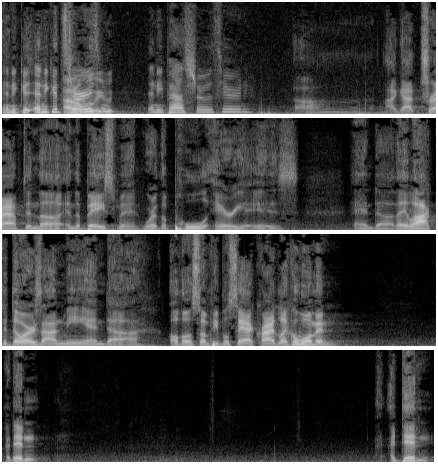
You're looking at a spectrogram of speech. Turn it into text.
Any good any good I don't stories? believe from Any past shows here? Ah, I got trapped in the in the basement where the pool area is, and uh, they locked the doors on me. And uh, although some people say I cried like a woman, I didn't. I- I didn't.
